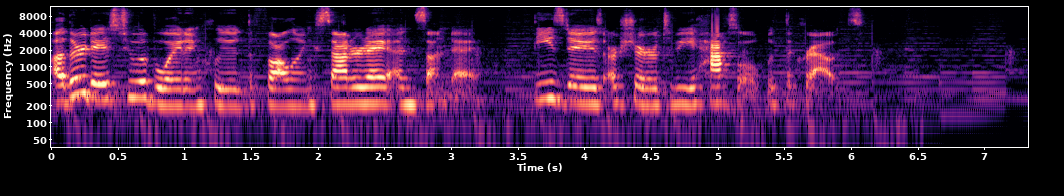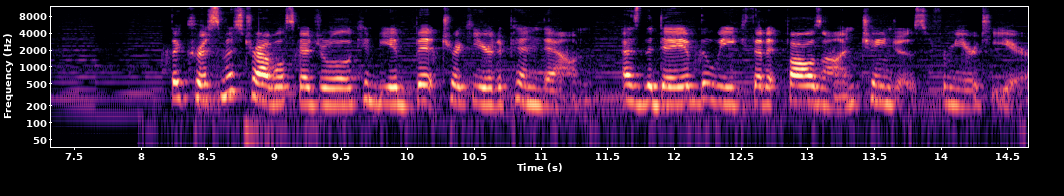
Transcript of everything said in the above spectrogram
Other days to avoid include the following Saturday and Sunday. These days are sure to be a hassle with the crowds. The Christmas travel schedule can be a bit trickier to pin down, as the day of the week that it falls on changes from year to year.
